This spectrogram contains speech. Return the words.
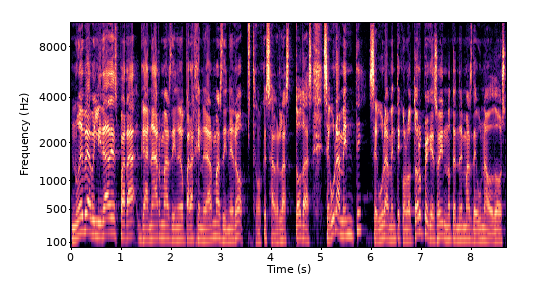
Nueve habilidades para ganar más dinero, para generar más dinero, pues tengo que saberlas todas. Seguramente, seguramente, con lo torpe que soy, no tendré más de una o dos,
